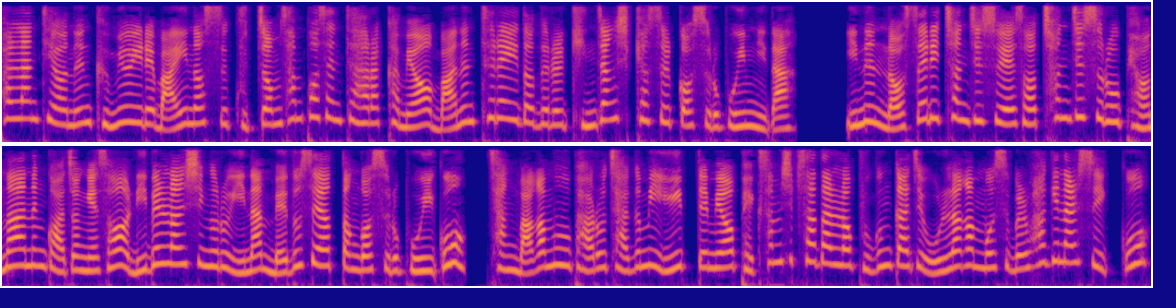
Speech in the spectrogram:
팔란티어는 금요일에 마이너스 9.3% 하락하며 많은 트레이더들을 긴장시켰을 것으로 보입니다. 이는 러셀 2000 지수에서 1000 지수로 변화하는 과정에서 리밸런싱으로 인한 매도세였던 것으로 보이고 장 마감 후 바로 자금이 유입되며 134달러 부근까지 올라간 모습을 확인할 수 있고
